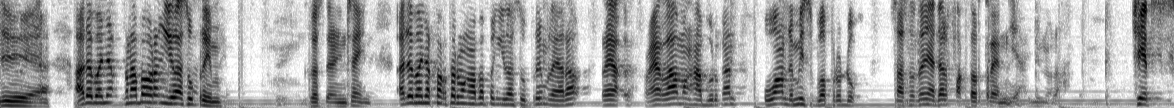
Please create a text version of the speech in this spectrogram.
Iya. Ada banyak kenapa orang gila Supreme? Because they're insane. Ada banyak faktor mengapa penggila Supreme rela, rela, rela menghaburkan uang demi sebuah produk. Salah satunya adalah faktor tren ya, you know lah. Kids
